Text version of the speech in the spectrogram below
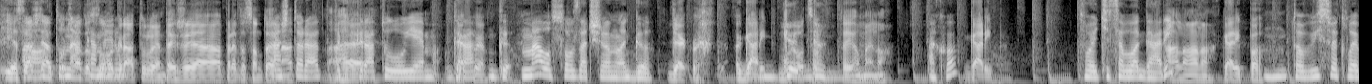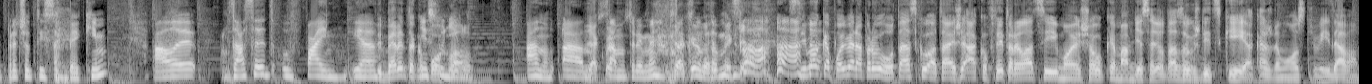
Ja strašne tu na to slovo gratulujem, takže ja preto som to Máš to rád, tak Hej. gratulujem. Gra- g- málo slov začína na G. Ďakujem. Garip, môj oco, to je jeho meno. Ako? Garip. Tvoj otec sa volá Gary? Áno, áno, Gary Po. Mm, to vysvetľuje, prečo ty si Bekim, ale zase fajn. Ja Berem to ako nesúdim. pochvalu. Áno, áno, Ďakujem. samozrejme. Ďakujem to myslela. Simonka, poďme na prvú otázku a tá je, že ako v tejto relácii mojej šovke mám 10 otázok vždycky a každému hostovi dávam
